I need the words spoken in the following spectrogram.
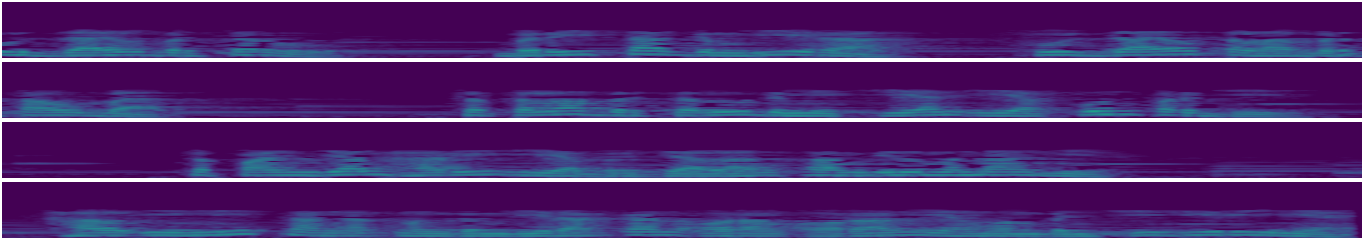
Fuzail berseru. Berita gembira, Fuzail telah bertaubat. Setelah berseru demikian ia pun pergi. Sepanjang hari ia berjalan sambil menangis. Hal ini sangat menggembirakan orang-orang yang membenci dirinya.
